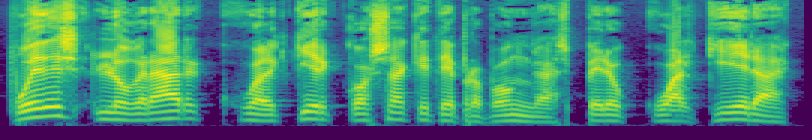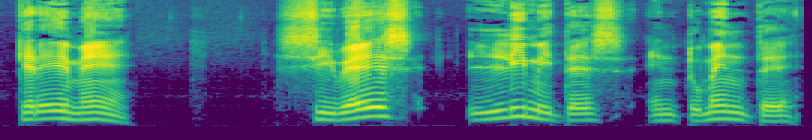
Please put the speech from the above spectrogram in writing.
Puedes lograr cualquier cosa que te propongas, pero cualquiera, créeme. Si ves límites en tu mente,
